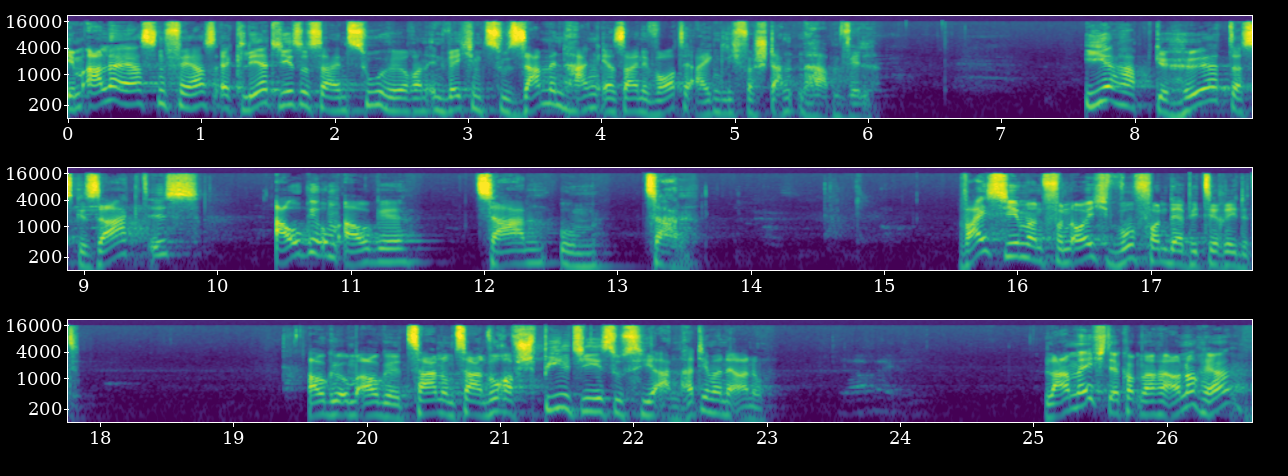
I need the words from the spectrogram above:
Im allerersten Vers erklärt Jesus seinen Zuhörern, in welchem Zusammenhang er seine Worte eigentlich verstanden haben will. Ihr habt gehört, dass gesagt ist, Auge um Auge, Zahn um Zahn. Weiß jemand von euch, wovon der bitte redet? Auge um Auge, Zahn um Zahn. Worauf spielt Jesus hier an? Hat jemand eine Ahnung? Lamech, der kommt nachher auch noch, ja?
